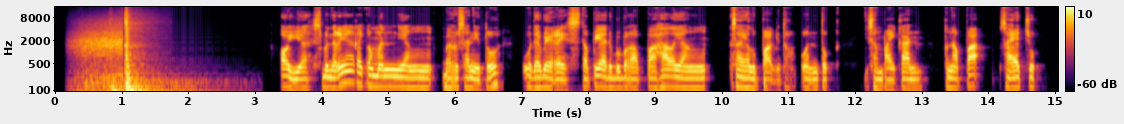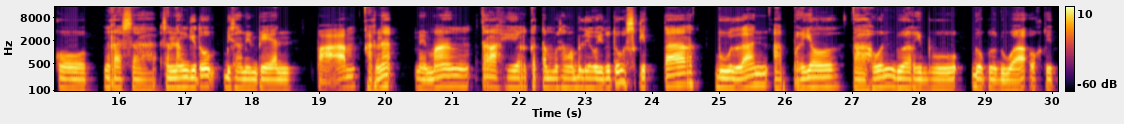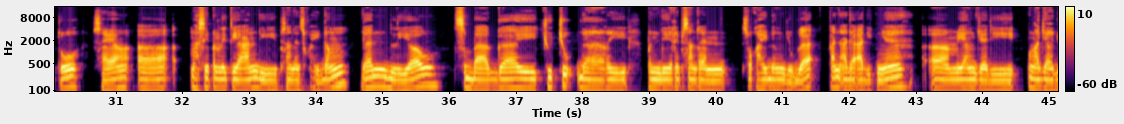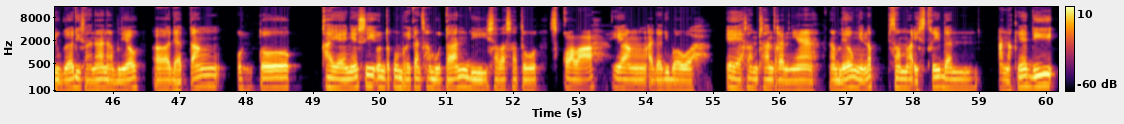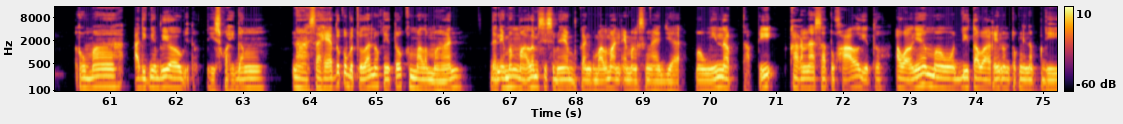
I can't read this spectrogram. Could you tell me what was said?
Oh iya, sebenarnya rekaman yang barusan itu udah beres, tapi ada beberapa hal yang saya lupa gitu untuk disampaikan. Kenapa saya cukup ngerasa senang gitu bisa mimpiin Pak Am karena memang terakhir ketemu sama beliau itu tuh sekitar bulan April tahun 2022 waktu itu saya uh, masih penelitian di pesantren Sukahideng dan beliau sebagai cucu dari pendiri pesantren Sukahideng juga kan ada adiknya um, yang jadi pengajar juga di sana. Nah beliau uh, datang untuk kayaknya sih untuk memberikan sambutan di salah satu sekolah yang ada di bawah yayasan pesantrennya. Nah beliau nginep sama istri dan anaknya di rumah adiknya beliau gitu. Di Sukahidang. Nah saya tuh kebetulan waktu itu kemalaman. Dan emang malam sih sebenarnya bukan kemalaman. Emang sengaja mau nginep. Tapi karena satu hal gitu. Awalnya mau ditawarin untuk nginep di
